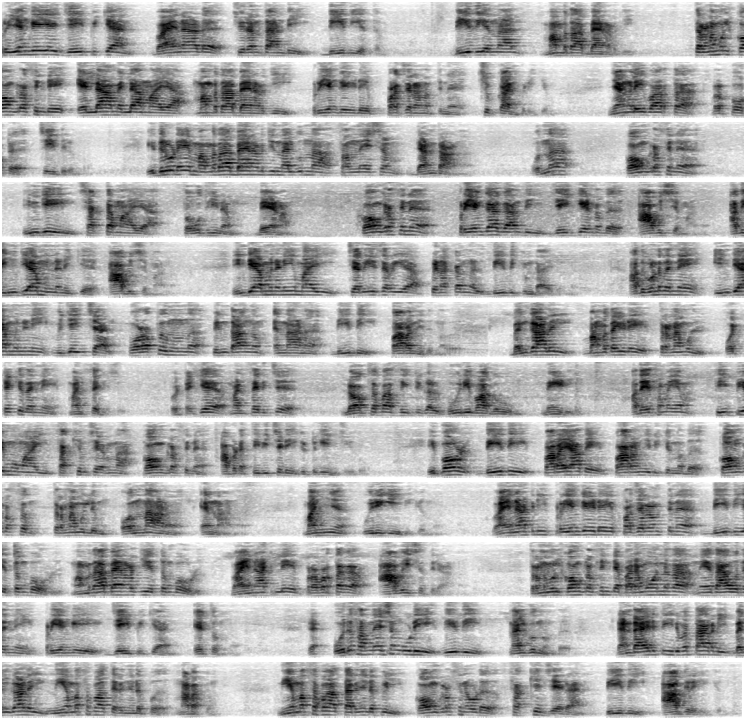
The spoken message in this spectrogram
പ്രിയങ്കയെ ജയിപ്പിക്കാൻ വയനാട് ചുരം താണ്ടി ദീദി എത്തും. ദീദി എന്നാൽ മമതാ ബാനർജി. തൃണമൂൽ കോൺഗ്രസിന്റെ എല്ലാമെല്ലാമായ മമതാ ബാനർജി പ്രിയങ്കയുടെ പ്രചരണത്തിന് ചുക്കാൻ പിടിക്കും. ഞങ്ങൾ ഈ വാർത്ത റിപ്പോർട്ട് ചെയ്തിരുന്നു. ഇതിലൂടെ മമതാ ബാനർജി നൽകുന്ന സന്ദേശം രണ്ടാണ്. ഒന്ന് കോൺഗ്രസിന് ഇന്ത്യയിൽ ശക്തമായ സ്വാധീനം വേണം. കോൺഗ്രസിന് പ്രിയങ്ക ഗാന്ധി ജയിക്കേണ്ടത് ആവശ്യമാണ്. അത് ഇന്ത്യ മുന്നണിക്ക് ആവശ്യമാണ്. ഇന്ത്യ മുന്നണിയുമായി ചെറിയ ചെറിയ പിണക്കങ്ങൾ ദീപിക്കുണ്ടായിരുന്നു അതുകൊണ്ട് തന്നെ ഇന്ത്യ മുന്നണി വിജയിച്ചാൽ പുറത്തുനിന്ന് പിന്താങ്ങും എന്നാണ് ദീദി പറഞ്ഞിരുന്നത്. ബംഗാളിൽ മമതയുടെ തൃണമൂൽ ഒറ്റയ്ക്ക് തന്നെ മത്സരിച്ചു. ഒറ്റയ്ക്ക് മത്സരിച്ച് ലോക്സഭാ സീറ്റുകൾ ഭൂരിഭാഗവും നേടി. അതേസമയം സി പി എമ്മുമായി സഖ്യം ചേർന്ന കോൺഗ്രസിന് അവിടെ തിരിച്ചടി കിട്ടുകയും ചെയ്തു. ഇപ്പോൾ ദീദി പറയാതെ പറഞ്ഞിരിക്കുന്നത് കോൺഗ്രസും തൃണമൂലും ഒന്നാണ് എന്നാണ്. മഞ്ഞ് ഉരുകിയിരിക്കുന്നു. വയനാട്ടിൽ പ്രിയങ്കയുടെ പ്രചരണത്തിന് ദീദി എത്തുമ്പോൾ മമതാ ബാനർജി എത്തുമ്പോൾ വയനാട്ടിലെ പ്രവർത്തകർ ആവേശത്തിലാണ്. തൃണമൂൽ കോൺഗ്രസിന്റെ പരമോന്നത നേതാവ് തന്നെ പ്രിയങ്കയെ ജയിപ്പിക്കാൻ എത്തുന്നു. ഒരു സന്ദേശം കൂടി ദീദി നൽകുന്നുണ്ട്. രണ്ടായിരത്തി ഇരുപത്തി ബംഗാളിൽ നിയമസഭാ തെരഞ്ഞെടുപ്പ് നടക്കും. നിയമസഭാ തെരഞ്ഞെടുപ്പിൽ കോൺഗ്രസിനോട് സഖ്യം ചേരാൻ ദീദി ആഗ്രഹിക്കുന്നു.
